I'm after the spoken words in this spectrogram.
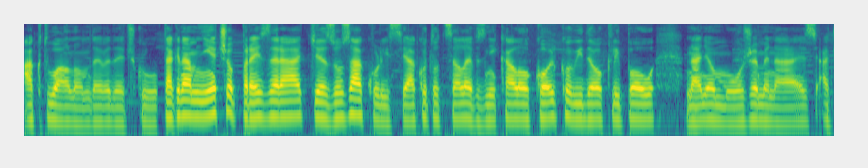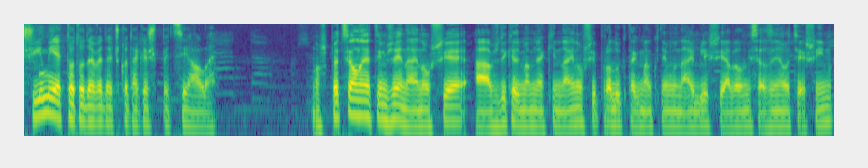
aktuálnom DVDčku. Tak nám niečo prezerať zo zákulisia, ako to celé vznikalo, koľko videoklipov na ňom môžeme nájsť a čím je toto DVDčko také špeciálne? No špeciálne tým, že je najnovšie a vždy, keď mám nejaký najnovší produkt, tak mám k nemu najbližší a veľmi sa z neho teším.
